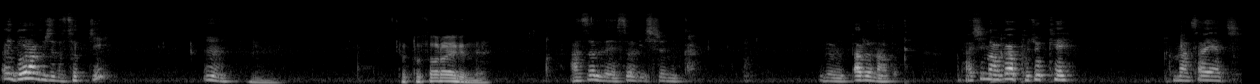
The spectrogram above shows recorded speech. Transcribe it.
아니 노란 것이 더 적지? 응. 저또 썰어야겠네. 안 썰래. 썰기 싫으니까. 이거는 따로 놔둬. 다시마가 부족해. 그만 싸야지.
